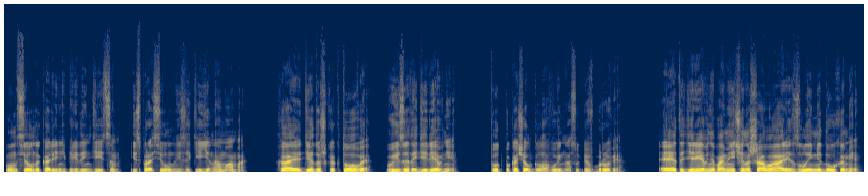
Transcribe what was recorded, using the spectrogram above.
Он сел на колени перед индейцем и спросил на языке Яномама. «Хая, дедушка, кто вы? Вы из этой деревни?» Тот покачал головой, насупив брови. «Эта деревня помечена Шавари, злыми духами.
